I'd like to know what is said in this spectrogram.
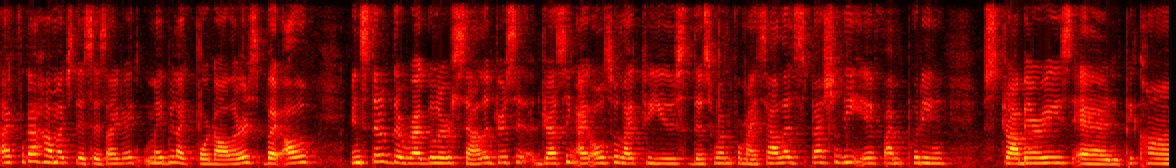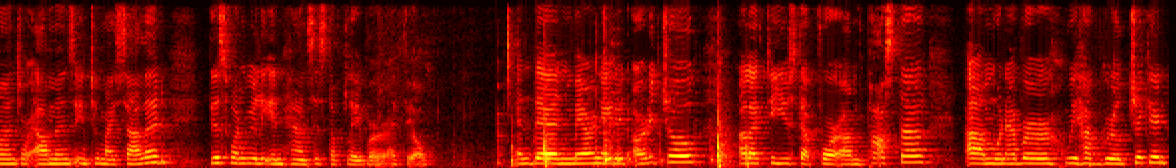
I forgot how much this is. I think maybe like $4, but I'll, instead of the regular salad dress dressing, I also like to use this one for my salad, especially if I'm putting strawberries and pecans or almonds into my salad. This one really enhances the flavor, I feel. And then marinated artichoke. I like to use that for um, pasta. Um, whenever we have grilled chicken.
